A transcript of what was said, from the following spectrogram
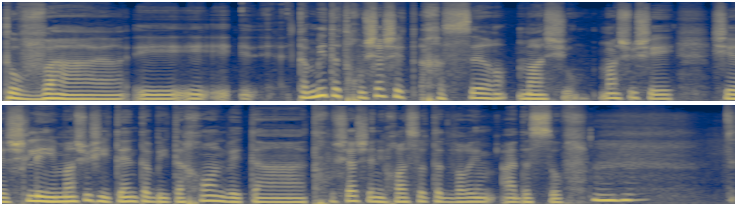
טובה. אה, אה, אה, תמיד התחושה שחסר משהו, משהו ש, שישלים, משהו שייתן את הביטחון ואת התחושה שאני יכולה לעשות את הדברים עד הסוף. Mm-hmm.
